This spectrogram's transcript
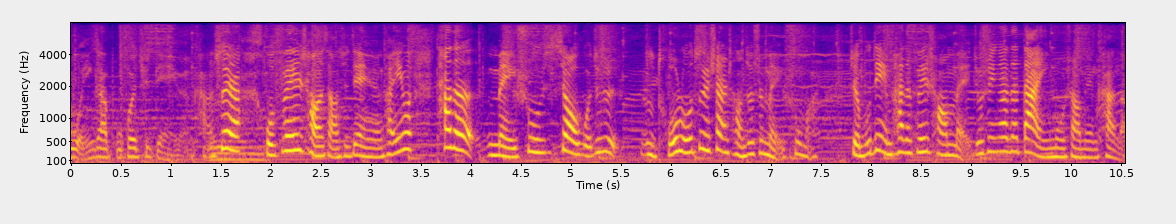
我应该不会去电影院看。虽然我非常想去电影院看，因为它的美术效果就是陀螺最擅长就是美术嘛，整部电影拍的非常美，就是应该在大荧幕上面看的。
